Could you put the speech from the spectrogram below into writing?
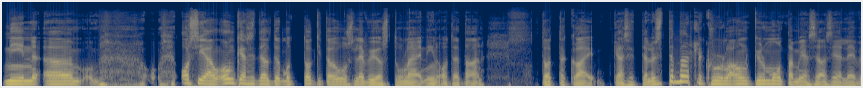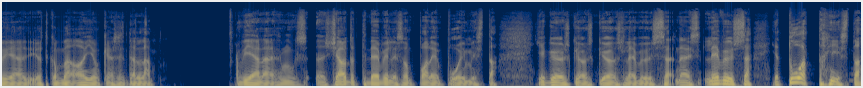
Niin ähm, osia on käsitelty, mutta toki tuo uusi levy, jos tulee, niin otetaan totta kai käsittely. Sitten Mötley on kyllä muutamia sellaisia levyjä, jotka mä aion käsitellä vielä esimerkiksi Shout at the Devilis on paljon puimista ja Girls, Girls, Girls levyissä, näissä levyissä ja tuottajista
